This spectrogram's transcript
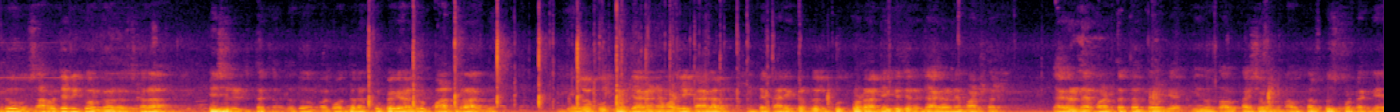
ಇದು ಸಾರ್ವಜನಿಕರಿಗೋಸ್ಕರ ಮೀಸಲಿಟ್ಟಿರ್ತಕ್ಕಂಥದ್ದು ಭಗವಂತನ ಕೃಪೆಗೆ ಎಲ್ಲರೂ ಪಾತ್ರ ಆಗಬೇಕು. ಎಲ್ಲೋ ಕೂತ್ಕೊಂಡು ಜಾಗರಣೆ ಮಾಡ್ಲಿಕ್ಕೆ ಆಗಲ್ಲ. ಇಂಥ ಕಾರ್ಯಕ್ರಮದಲ್ಲಿ ಕೂತ್ಕೊಂಡ್ರೆ ಅನೇಕ ಜನ ಜಾಗರಣೆ ಮಾಡ್ತಾರೆ. ಜಾಗರಣೆ ಮಾಡ್ತಕ್ಕಂಥವ್ರಿಗೆ ಇದೊಂದು ಅವಕಾಶವನ್ನು ನಾವು ಕಲ್ಪಿಸ್ಕೊಟ್ಟಂಗೆ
